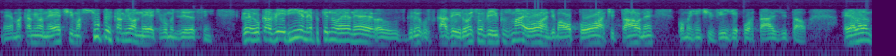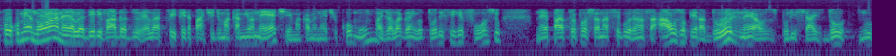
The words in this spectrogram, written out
né, uma caminhonete, uma super caminhonete, vamos dizer assim. Ganhou caveirinha, né, porque não é, né, os, os caveirões são veículos maiores, de maior porte e tal, né, como a gente vê em reportagens e tal. Ela é um pouco menor, né? Ela é derivada, do, ela foi feita a partir de uma caminhonete, uma caminhonete comum, mas ela ganhou todo esse reforço, né, para proporcionar segurança aos operadores, né, aos policiais do, no,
